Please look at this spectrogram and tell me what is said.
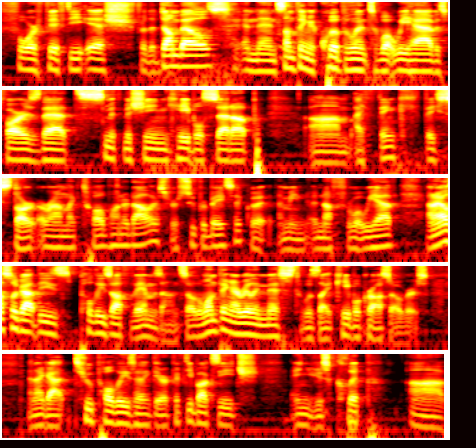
450-ish for the dumbbells and then something equivalent to what we have as far as that smith machine cable setup. Um, i think they start around like $1200 for super basic but i mean enough for what we have. And i also got these pulleys off of amazon. So the one thing i really missed was like cable crossovers. And i got two pulleys i think they were 50 bucks each and you just clip uh,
